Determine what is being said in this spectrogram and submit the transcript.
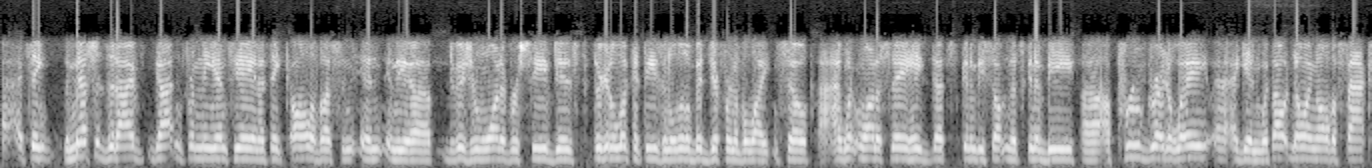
I think the message that I've gotten from the NCAA and I think all of us in, in, in the uh, Division One have received is they're going to look at these in a little bit different of a light. And so, I wouldn't want to say, hey, that's going to be something that's going to be uh, right away. Uh, again, without knowing all the facts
